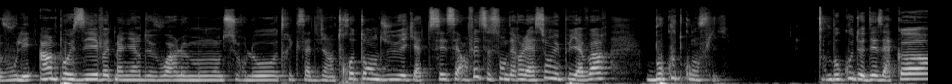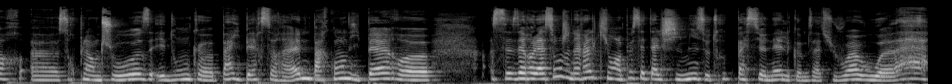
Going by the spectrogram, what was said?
voulez imposer votre manière de voir le monde sur l'autre et que ça devient trop tendu et en fait, ce sont des relations où il peut y avoir beaucoup de conflits beaucoup de désaccords sur plein de choses et donc pas hyper sereine. Par contre, hyper c'est des relations générales qui ont un peu cette alchimie, ce truc passionnel comme ça, tu vois, où euh, ah,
